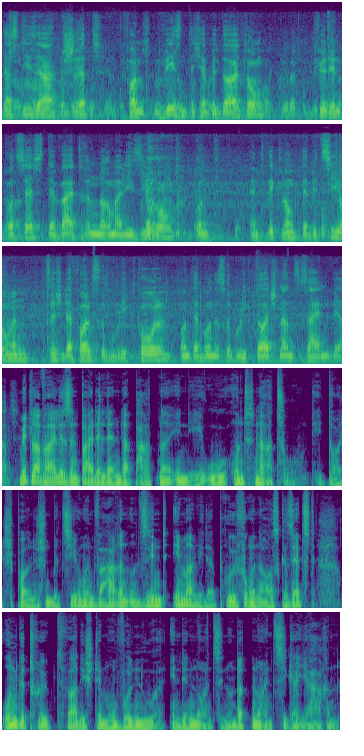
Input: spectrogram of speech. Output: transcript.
dass dieser Schritt von wesentlicher Bedeutung für den Prozess der weiteren Normalisierung und Entwicklung der Beziehungen zwischen der Volksrepublik Polen und der Bundesrepublik Deutschland sein wird. Mittlerweile sind beide Länder Partner in EU und NATO. Die deutsch-polnischen Beziehungen waren und sind immer wieder Prüfungen ausgesetzt. Ungetrübt war die Stimmung wohl nur in den 1990er Jahren.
